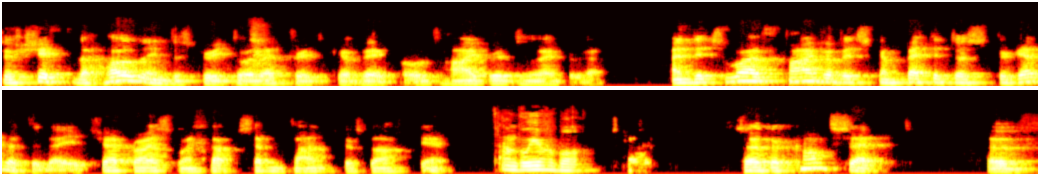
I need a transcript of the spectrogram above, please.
to shift the whole industry to electric vehicles, hybrids, and everything. And it's worth five of its competitors together today. Its share price went up seven times just last year. Unbelievable. So, so the concept of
